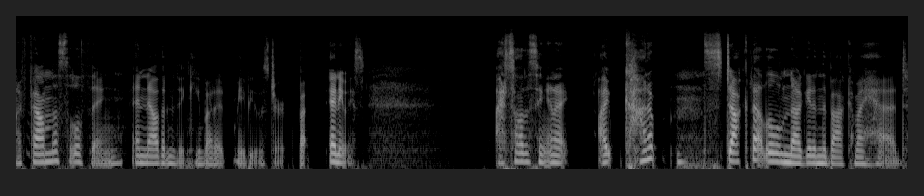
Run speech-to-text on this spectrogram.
I found this little thing, and now that I'm thinking about it, maybe it was dirt. But anyways, I saw this thing, and I I kind of stuck that little nugget in the back of my head,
